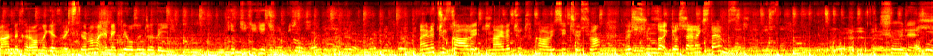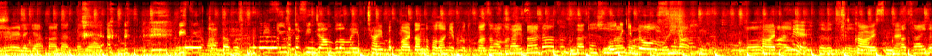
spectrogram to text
Ben de karavanla gezmek istiyorum ama emekli olunca değil. 42 geçiyorum işte. Merve Türk kahve, Merve Türk kahvesi içiyor şu an ve şunu da göstermek ister misin? Şöyle. Şöyle gel bardakla gel. Biz yurtta, biz yurtta fincan bulamayıp çay ba- bardağında falan yapıyorduk bazen ona. Çay bardağının zaten şey Onun gibi olmuş. O Harbi ayrı. mi? Evet. Türk kahvesinde. Hatay'da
